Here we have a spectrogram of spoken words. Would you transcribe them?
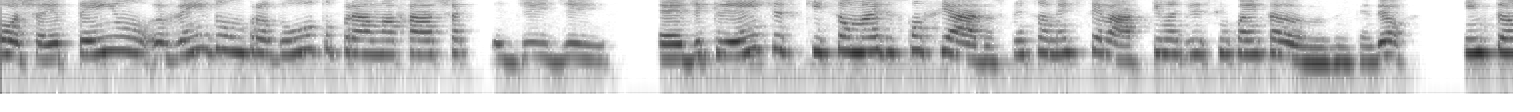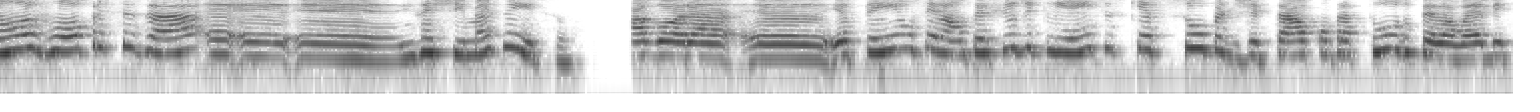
poxa, eu tenho, eu vendo um produto para uma faixa de, de, é, de clientes que são mais desconfiados, principalmente, sei lá, acima de 50 anos, entendeu? Então, eu vou precisar é, é, é investir mais nisso. Agora, é, eu tenho, sei lá, um perfil de clientes que é super digital, compra tudo pela web,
